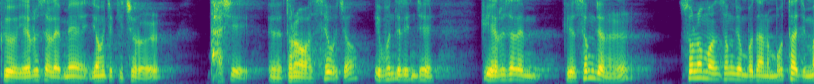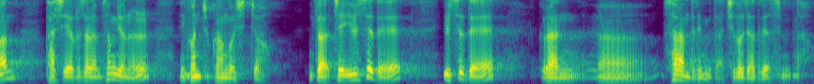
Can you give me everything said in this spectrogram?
그 예루살렘의 영적 기초를 다시 예, 돌아와서 세우죠. 이분들이 이제 그 예루살렘 그 성전을 솔로몬 성전보다는 못하지만 다시 예루살렘 성전을 건축한 것이죠. 그러니까 제 1세대 1세대 그러한 어, 사람들입니다. 지도자들이었습니다.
